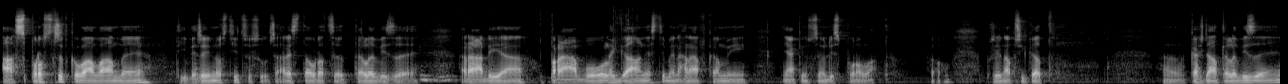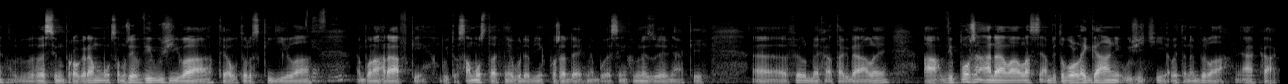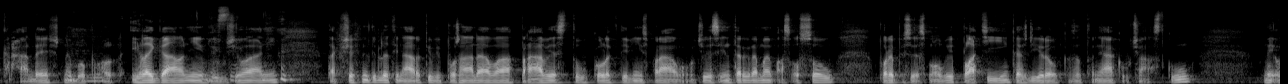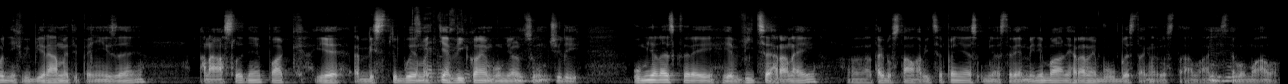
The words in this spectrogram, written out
a zprostředkováváme ty veřejnosti, což jsou třeba restaurace, televize, mm-hmm. rádia, právo legálně s těmi nahrávkami nějakým způsobem disponovat. Jo? Protože například eh, každá televize ve svém programu samozřejmě využívá ty autorské díla Jasně. nebo nahrávky, buď to samostatně v hudebních pořadech, nebo je synchronizuje v nějakých e, filmech a tak dále. A vypořádává vlastně, aby to bylo legální užití, aby to nebyla nějaká krádež nebo mm-hmm. ilegální Jasně. využívání. tak všechny tyhle ty nároky vypořádává právě s tou kolektivní zprávou. Čili s Intergramem a s OSou podepisuje smlouvy, platí každý rok za to nějakou částku. My od nich vybíráme ty peníze a následně pak je distribuujeme těm výkonným umělcům. Mm-hmm. Čili umělec, který je více hraný, eh, tak dostává více peněz, umělec, který je minimálně hraný nebo vůbec, tak nedostává nic mm-hmm. nebo málo.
